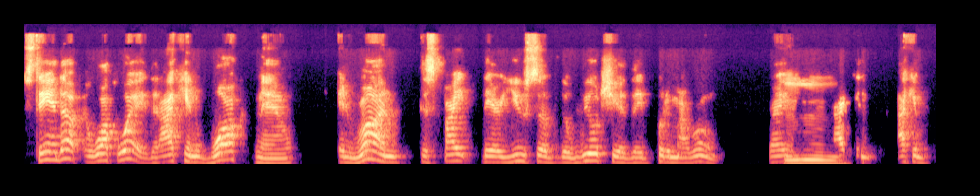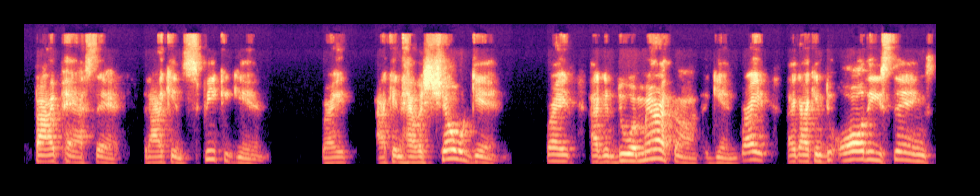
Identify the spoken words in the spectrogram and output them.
stand up and walk away. That I can walk now and run despite their use of the wheelchair they put in my room, right? Mm. I can I can bypass that that I can speak again, right? I can have a show again, right? I can do a marathon again, right? Like I can do all these things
